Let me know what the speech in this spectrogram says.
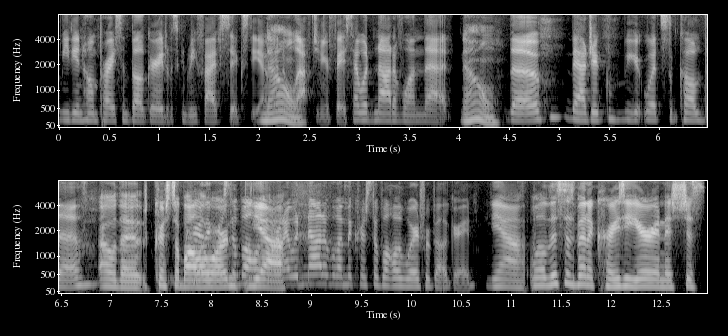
median home price in Belgrade was going to be 560, I would No. have laughed in your face. I would not have won that. No. The magic, what's it called? The Oh, the Crystal Ball the Award. Crystal Ball yeah. Award. I would not have won the Crystal Ball Award for Belgrade. Yeah. Well, this has been a crazy year and it's just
